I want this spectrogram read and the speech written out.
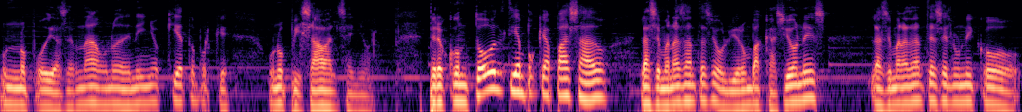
uno no podía hacer nada, uno de niño quieto porque uno pisaba al Señor. Pero con todo el tiempo que ha pasado, la Semana Santa se volvieron vacaciones. La Semana Santa es el único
